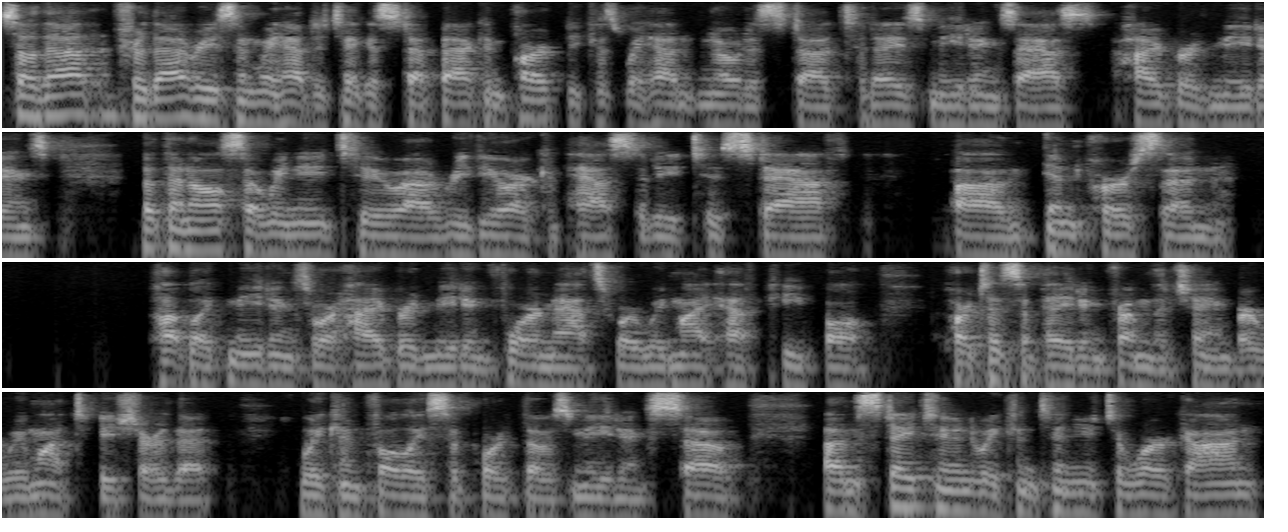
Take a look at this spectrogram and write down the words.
So that, for that reason, we had to take a step back in part because we hadn't noticed uh, today's meetings as hybrid meetings. But then also we need to uh, review our capacity to staff um, in person public meetings or hybrid meeting formats where we might have people participating from the chamber. We want to be sure that we can fully support those meetings. So um, stay tuned. We continue to work on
